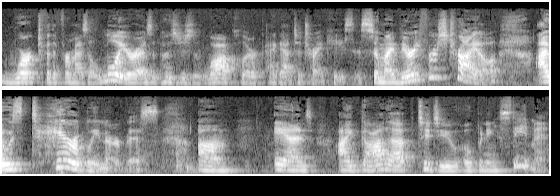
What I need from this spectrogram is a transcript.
worked for the firm as a lawyer as opposed to just a law clerk, I got to try cases. So my very first trial, I was terribly nervous. Um, and I got up to do opening statement.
